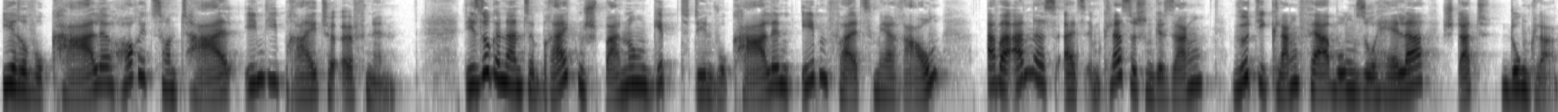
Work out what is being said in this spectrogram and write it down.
ihre Vokale horizontal in die Breite öffnen. Die sogenannte Breitenspannung gibt den Vokalen ebenfalls mehr Raum aber anders als im klassischen Gesang wird die Klangfärbung so heller statt dunkler.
